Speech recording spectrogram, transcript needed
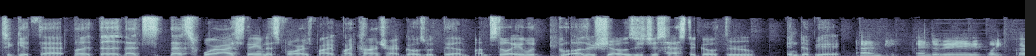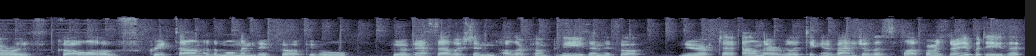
to get that. But uh, that's that's where I stand as far as my, my contract goes with them. I'm still able to do other shows. It just has to go through NWA. And NWA, like Power, have got a lot of great talent at the moment. They've got people who have been established in other companies, and they've got newer talent that are really taking advantage of this platform. Is there anybody that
